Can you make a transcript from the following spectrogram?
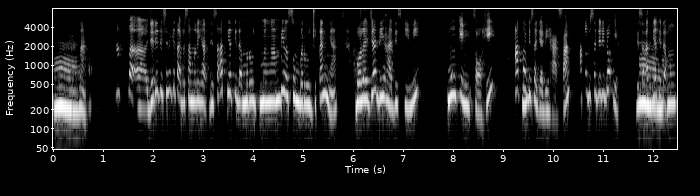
hmm. Kenapa? Eh, jadi di sini kita bisa melihat di saat dia tidak mengambil sumber rujukannya, boleh jadi hadis ini mungkin sohi atau bisa jadi hasan atau bisa jadi doif. Di saat dia Hmm. tidak meng,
